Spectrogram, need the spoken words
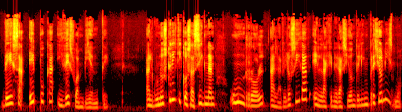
de esa época y de su ambiente. Algunos críticos asignan un rol a la velocidad en la generación del impresionismo.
